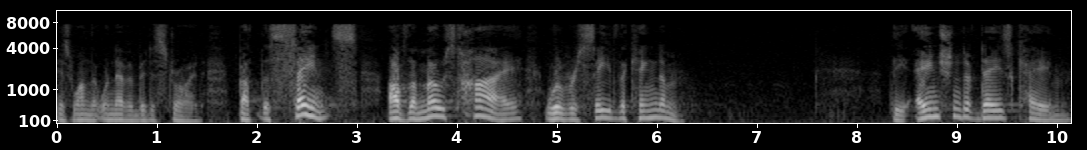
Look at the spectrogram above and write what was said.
is one that will never be destroyed. But the saints of the Most High will receive the kingdom. The Ancient of Days came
